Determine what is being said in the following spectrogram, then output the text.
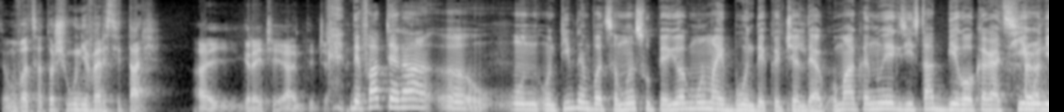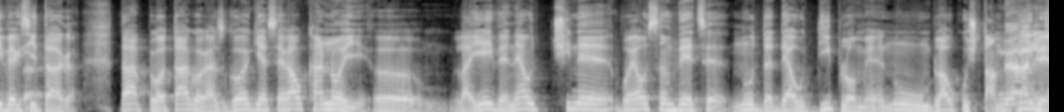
învățători și universitari ai Greciei antice. De fapt, era uh, un, un tip de învățământ superior mult mai bun decât cel de acum, că nu exista birocrație universitară. da. da, Protagoras, Gorgias erau ca noi. Uh, la ei veneau cine voiau să învețe. Nu dădeau diplome, nu umblau cu ștampile,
